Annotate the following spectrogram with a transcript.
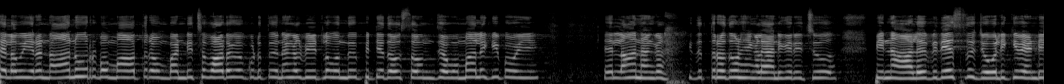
ചിലവ് ഇങ്ങനെ നാനൂറ് രൂപ മാത്രം വണ്ടിച്ച വാടക കൊടുത്ത് ഞങ്ങൾ വീട്ടിൽ വന്ന് പിറ്റേ ദിവസം ജവമാലയ്ക്ക് പോയി. എല്ലാം ഞങ്ങൾ ഇത് ഇത്രത്തോളം ഞങ്ങളെ അനുകരിച്ചു. പിന്നെ ആൾ വിദേശത്ത് ജോലിക്ക് വേണ്ടി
